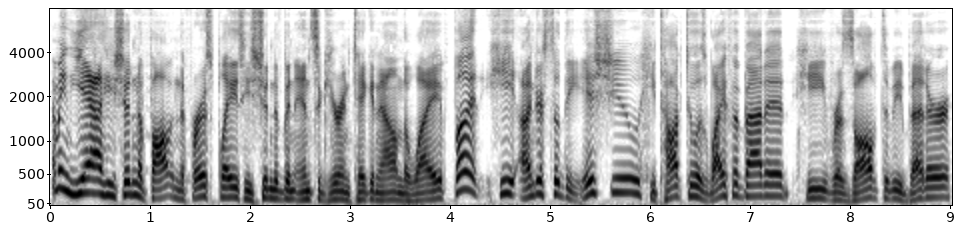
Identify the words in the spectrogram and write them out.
I mean, yeah, he shouldn't have fought in the first place, he shouldn't have been insecure and taken out on the wife, but he understood the issue, he talked to his wife about it, he resolved to be better.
